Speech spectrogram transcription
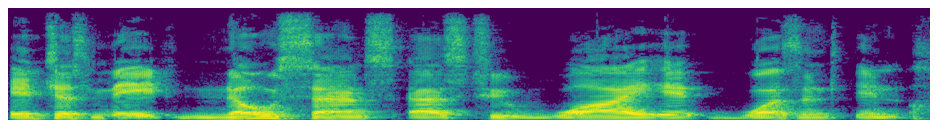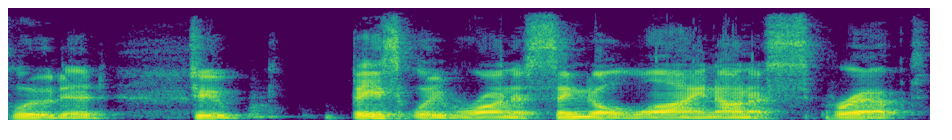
it just made no sense as to why it wasn't included to basically run a single line on a script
